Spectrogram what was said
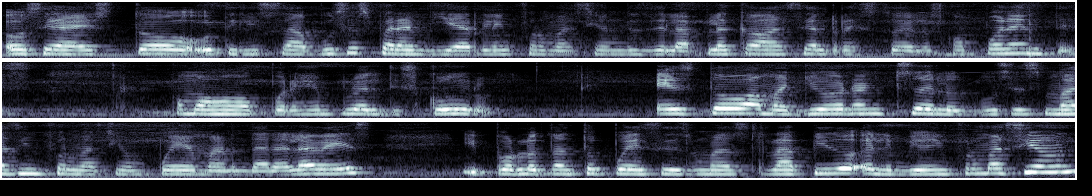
O sea, esto utiliza buses para enviar la información desde la placa base al resto de los componentes, como por ejemplo el disco duro. Esto a mayor ancho de los buses más información puede mandar a la vez y por lo tanto puede ser más rápido el envío de información.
